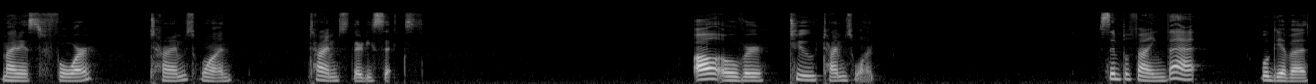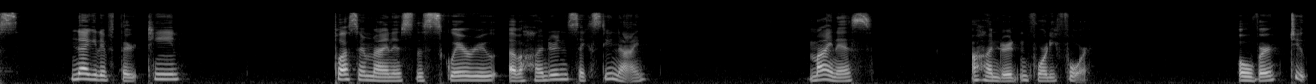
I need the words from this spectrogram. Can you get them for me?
minus 4 times 1 times 36 all over 2 times 1. Simplifying that will give us negative 13 plus or minus the square root of 169 minus 144 over 2.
